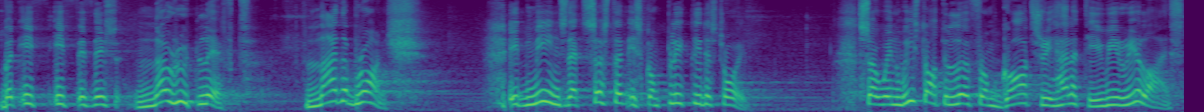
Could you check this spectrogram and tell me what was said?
But if, if, if there's no root left, neither branch, it means that system is completely destroyed. So when we start to live from God's reality, we realize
